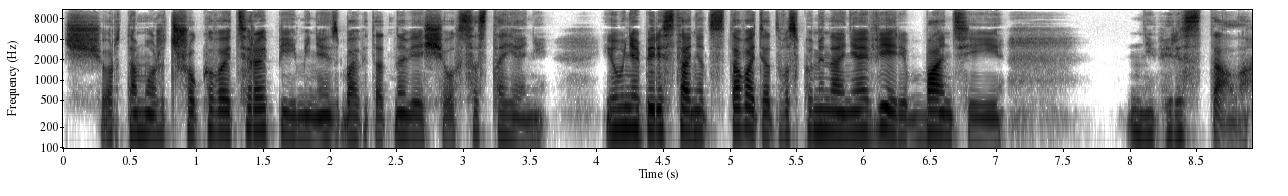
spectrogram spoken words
Чёрт, а может, шоковая терапия меня избавит от навязчивых состояний. И у меня перестанет вставать от воспоминаний о Вере, Банте и... Не перестала.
